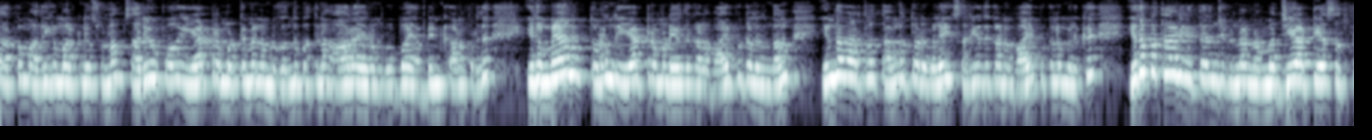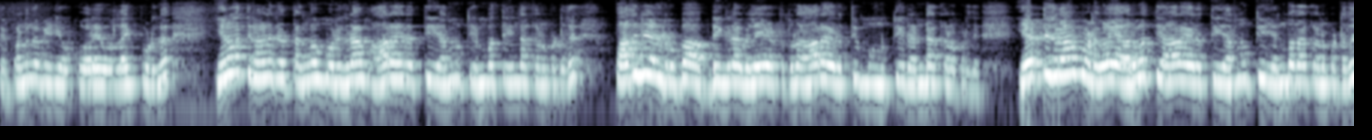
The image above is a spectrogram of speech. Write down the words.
தாக்கம் அதிகமாக இருக்குன்னு சொல்லலாம். சரிவு போக ஏற்றம் மட்டுமே நம்மளுக்கு வந்து பார்த்தீங்கன்னா ஆறாயிரம் ரூபாய் அப்படின்னு காணப்படுது. இது மேலும் தொடர்ந்து ஏற்றம் அடையிறதுக்கான வாய்ப்புகள் இருந்தாலும் இந்த வாரத்தில் தங்கத்தோட விலை சரியதுக்கான வாய்ப்புகளும் இருக்குது இதை பற்றிலாம் நீங்கள் தெரிஞ்சுக்கணும்னா நம்ம ஜிஆர்டியை சப்ஸ்கிரைப் பண்ணுங்கள் வீடியோவுக்கு ஒரே ஒரு லைக் போடுங்க. இருபத்தி நாலுக்கு தங்கம் ஒரு கிராம் ஆறாயிரத்தி இரநூத்தி எண்பத்தி ஐந்தாக காணப்பட்டது. பதினேழு ரூபாய் அப்படிங்கிற விலையேற்றத்தோட ஆறாயிரத்தி முந்நூற்றி ரெண்டாக காணப்படுது. எட்டு கிராமோட விலை அறுபத்தி ஆறாயிரத்தி இரநூத்தி எண்பதாக காணப்பட்டது.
